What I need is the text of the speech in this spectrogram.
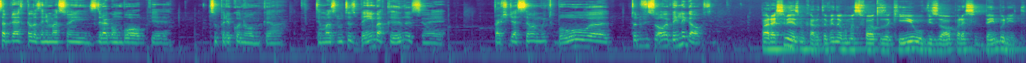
sabe, né, aquelas animações Dragon Ball, que é super econômica. Tem umas lutas bem bacanas, assim, é, a parte de ação é muito boa, todo o visual é bem legal, assim. Parece mesmo, cara. Tô vendo algumas fotos aqui, o visual parece bem bonito.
